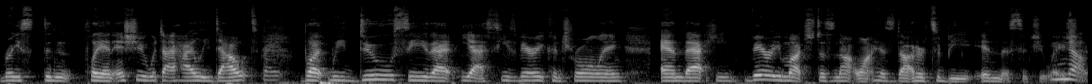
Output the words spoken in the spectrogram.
race didn't play an issue, which I highly doubt. Right. But we do see that, yes, he's very controlling and that he very much does not want his daughter to be in this situation. No,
